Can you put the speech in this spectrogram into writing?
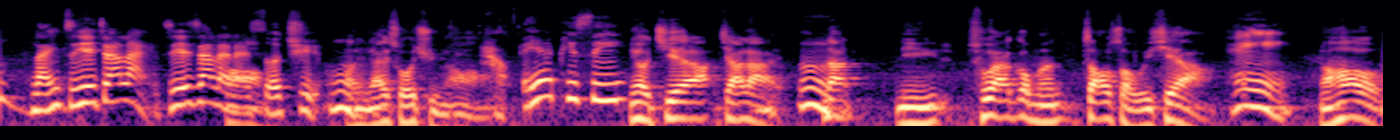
来，直接加来，直接加来来索取。嗯，你来索取哈。好，A I P C，你有加加来，嗯，那你出来跟我们招手一下，嘿，然后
